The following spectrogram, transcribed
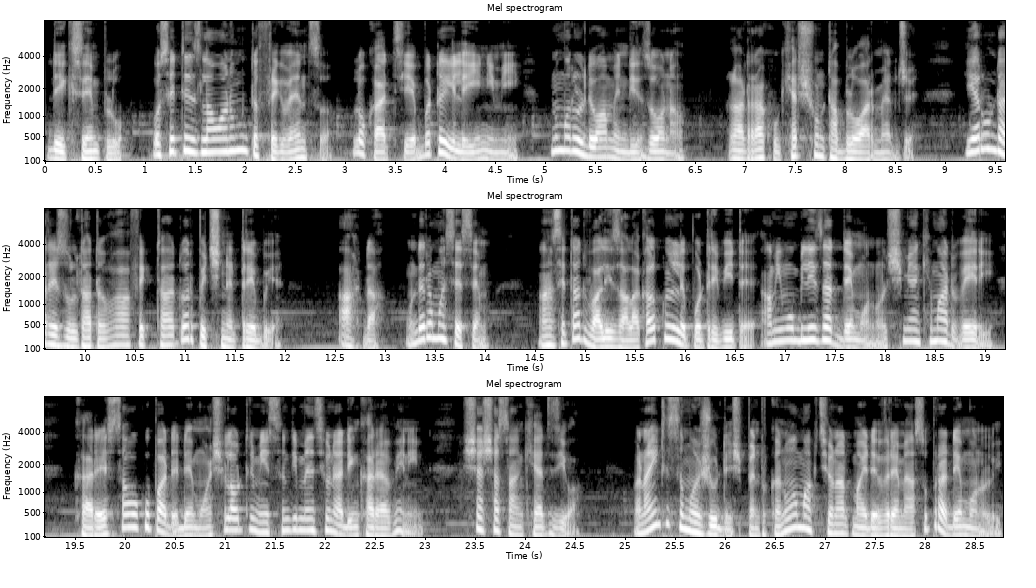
De exemplu, o setezi la o anumită frecvență, locație, bătăile inimii, numărul de oameni din zonă. La dracu chiar și un tablou ar merge. Iar unda rezultată va afecta doar pe cine trebuie. Ah da, unde rămăsesem. Am setat valiza la calculele potrivite, am imobilizat demonul și mi-am chemat Veri, care s-a ocupat de demon și l-au trimis în dimensiunea din care a venit. Și așa s-a încheiat ziua. Înainte să mă judești pentru că nu am acționat mai devreme asupra demonului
